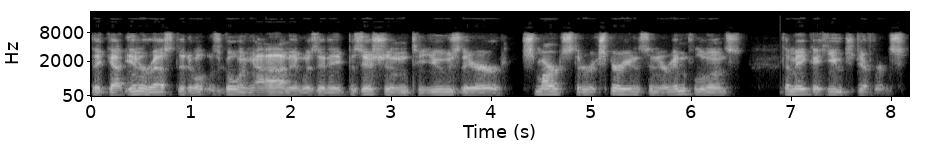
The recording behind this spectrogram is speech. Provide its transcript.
that got interested in what was going on and was in a position to use their smarts, their experience, and their influence to make a huge difference.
